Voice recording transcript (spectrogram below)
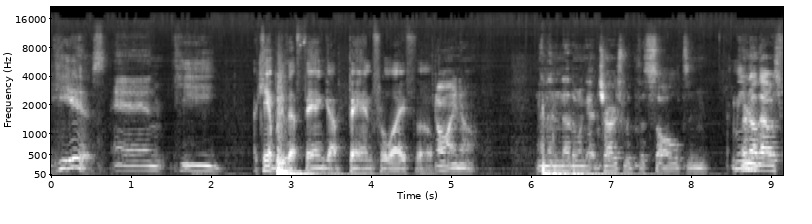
he is. And he. I can't believe that fan got banned for life, though. Oh, I know. And then another one got charged with assault and. I mean, or no, that was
